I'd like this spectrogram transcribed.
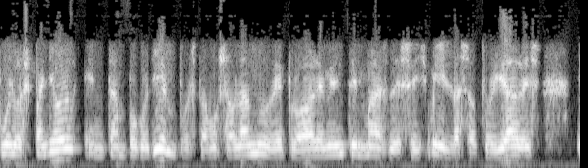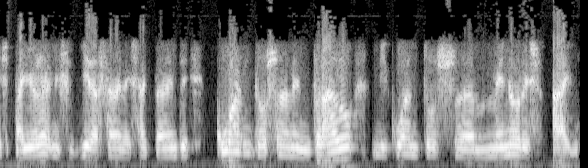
suelo español en tan poco tiempo. Estamos hablando de probablemente más de 6.000. Las autoridades españolas ni siquiera saben exactamente cuántos han entrado ni cuántos eh, menores hay.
